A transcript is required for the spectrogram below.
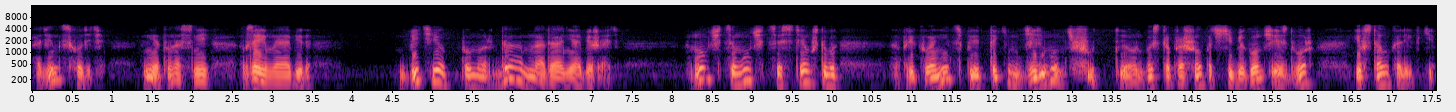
один сходите? Нет, у нас с ней взаимная обида. Бить ее по мордам надо, а не обижать. Мучиться, мучиться с тем, чтобы преклониться перед таким дерьмом. Тьфу ты, он быстро прошел почти бегом через двор и встал у калитки.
